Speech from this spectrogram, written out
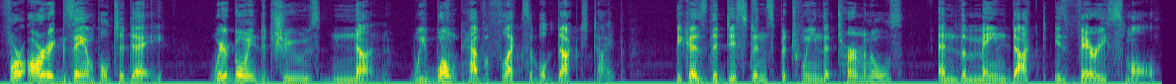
For our example today, we're going to choose none. We won't have a flexible duct type because the distance between the terminals and the main duct is very small.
